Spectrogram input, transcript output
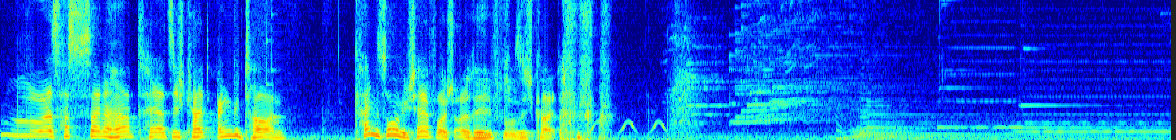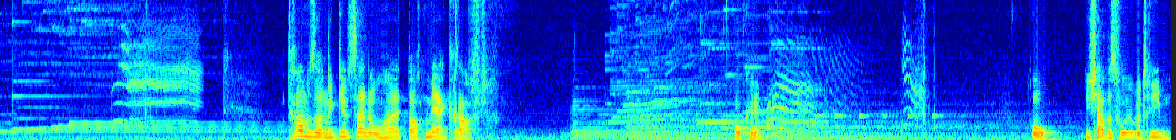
Was hast du seiner Hartherzigkeit angetan? Keine Sorge, ich helfe euch eure Hilflosigkeit. Traumsonne, gib seine Hoheit noch mehr Kraft. Okay. Oh, ich habe es wohl übertrieben.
